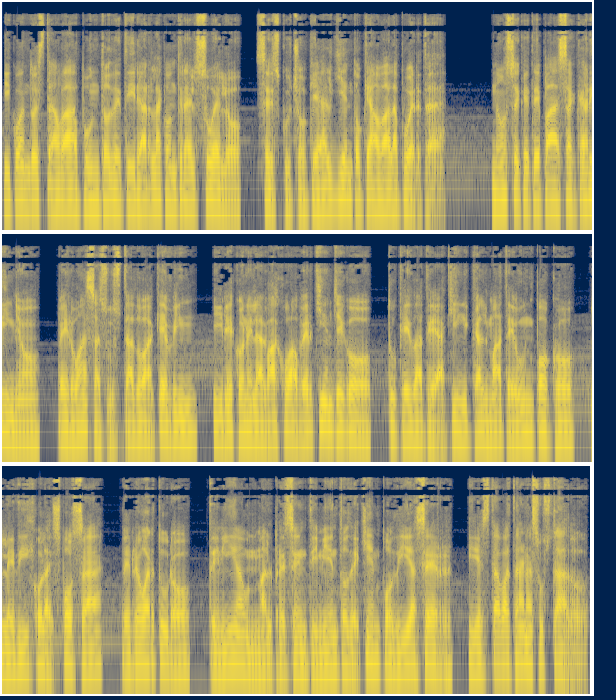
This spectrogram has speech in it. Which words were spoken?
y cuando estaba a punto de tirarla contra el suelo, se escuchó que alguien tocaba la puerta. No sé qué te pasa cariño, pero has asustado a Kevin, iré con él abajo a ver quién llegó, tú quédate aquí y cálmate un poco, le dijo la esposa, Pero Arturo, tenía un mal presentimiento de quién podía ser, y estaba tan asustado,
